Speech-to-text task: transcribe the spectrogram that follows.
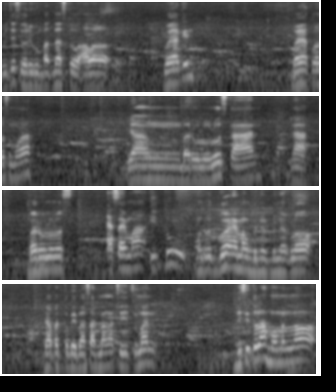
which is 2014 tuh awal gue yakin banyak lo semua yang baru lulus kan nah baru lulus SMA itu menurut gue emang bener-bener lo dapat kebebasan banget sih cuman di situlah momen lo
